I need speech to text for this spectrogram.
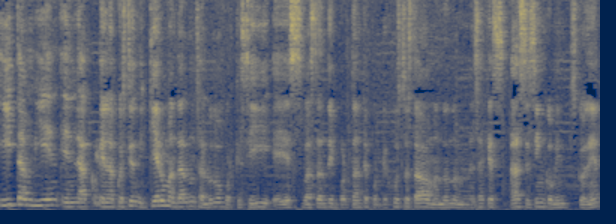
Y también en la, en la cuestión, y quiero mandarle un saludo porque sí es bastante importante, porque justo estaba mandando mensajes hace cinco minutos con él,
